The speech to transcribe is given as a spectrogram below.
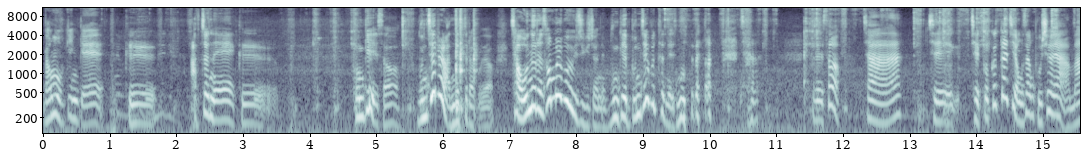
너무 웃긴 게 그 앞전에 그 공개에서 문제를 안 냈더라고요. 자 오늘은 선물 보여주기 전에 문제 문제부터 냅니다. 자 그래서 자 제 제 거 끝까지 영상 보셔야 아마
